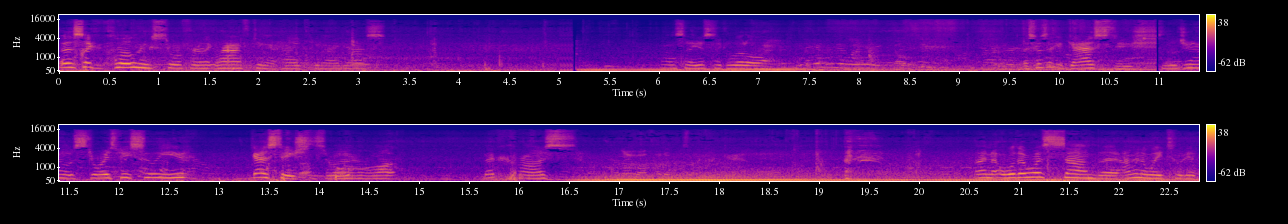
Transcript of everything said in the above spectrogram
It's like a clothing store for like rafting and hiking, I guess. Also, just like a little. This looks like a gas station. The general store is basically gas station, so we're gonna walk back across. I know. Well, there was some, but I'm gonna wait till we get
